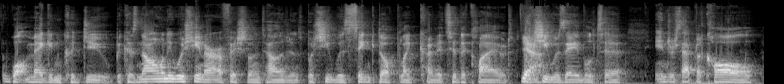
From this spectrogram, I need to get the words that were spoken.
what Megan could do, because not only was she an artificial intelligence, but she was synced up like kind of to the cloud. Yeah. she was able to intercept a call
